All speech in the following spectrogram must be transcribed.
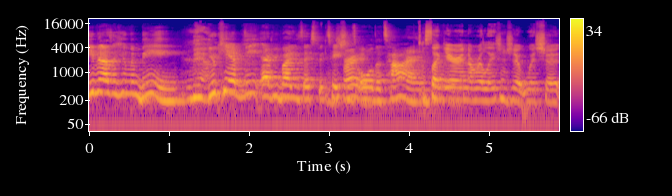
even as a human being, Yeah. you can't meet everybody's expectations right. all the time. It's like you're in a relationship with your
